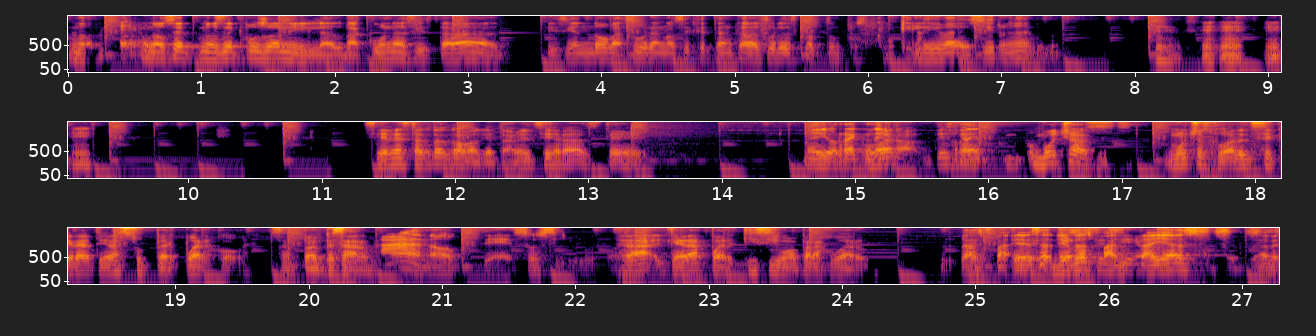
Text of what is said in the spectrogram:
No, no, se, no se puso ni las vacunas y estaba diciendo basura, no sé qué tanta basura Stockton, pues como que le iba a decir, ¿verdad? Si era Stockton, como que también si era este. Medio redneck. Bueno, dicen, muchos, muchos jugadores dicen que era, era súper puerco, güey. O sea, para empezar. Ah, no, eso sí. Era, que era puerquísimo para jugar. Las, este, esas, esas no sé pantallas. Si era,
